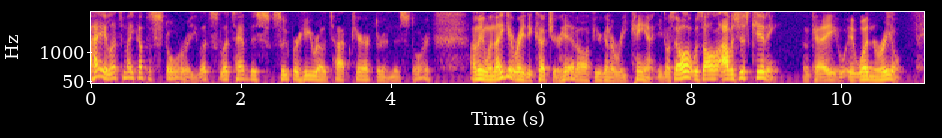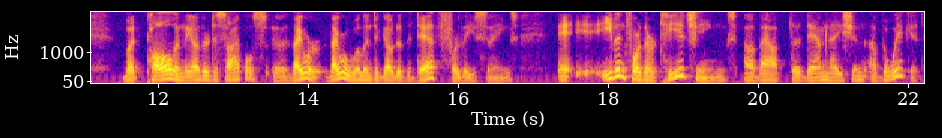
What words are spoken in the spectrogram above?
hey, let's make up a story. Let's let's have this superhero type character in this story. I mean, when they get ready to cut your head off, you're going to recant. You go say, oh, it was all, I was just kidding. Okay, it wasn't real. But Paul and the other disciples, uh, they were they were willing to go to the death for these things, even for their teachings about the damnation of the wicked,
